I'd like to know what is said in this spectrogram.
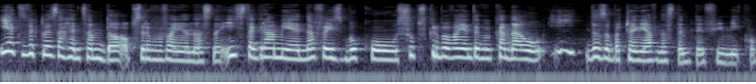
I jak zwykle zachęcam do obserwowania nas na Instagramie, na Facebooku, subskrybowania tego kanału i do zobaczenia w następnym filmiku.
